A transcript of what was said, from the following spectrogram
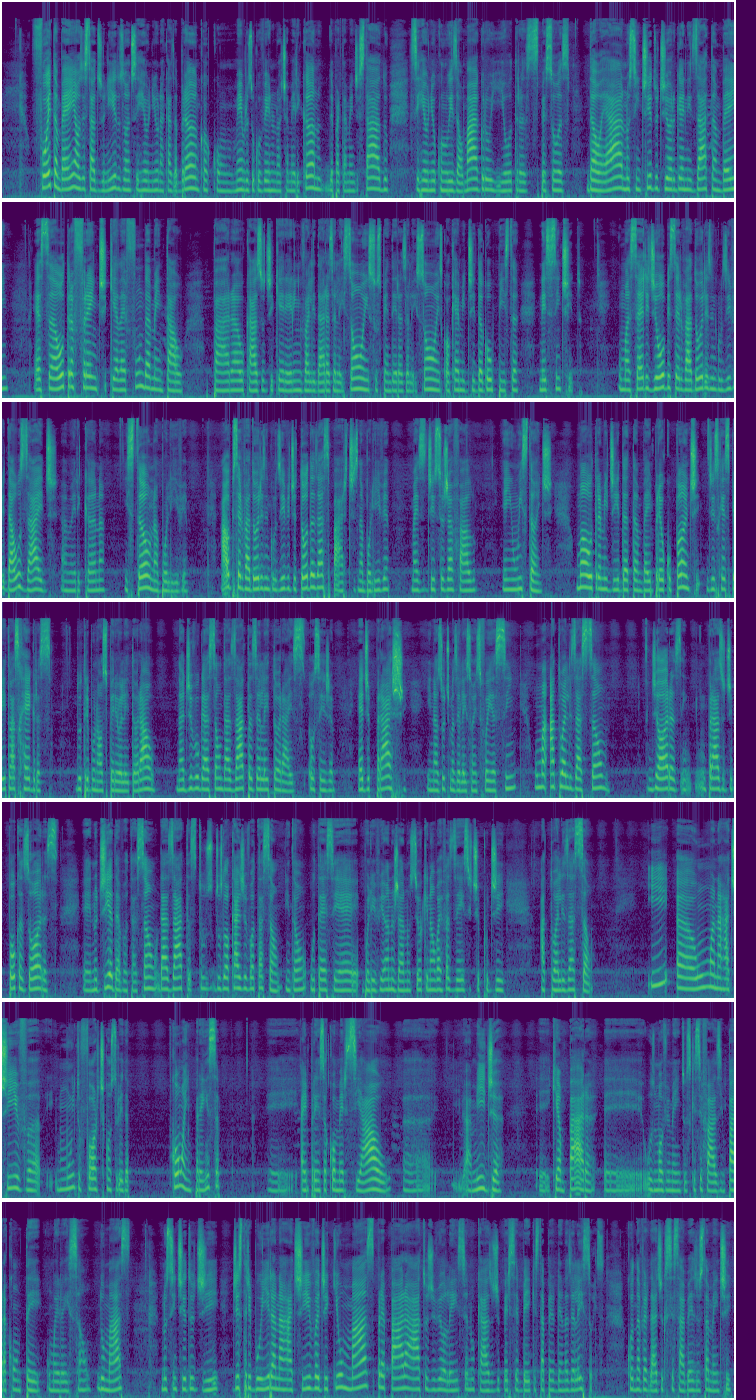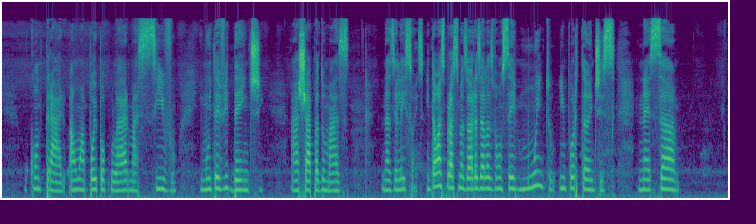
foi também aos Estados Unidos, onde se reuniu na Casa Branca com membros do governo norte-americano, Departamento de Estado, se reuniu com Luiz Almagro e outras pessoas da OEA, no sentido de organizar também essa outra frente que ela é fundamental para o caso de quererem invalidar as eleições, suspender as eleições, qualquer medida golpista nesse sentido. Uma série de observadores, inclusive da USAID americana, estão na Bolívia. Há observadores, inclusive, de todas as partes na Bolívia, mas disso já falo em um instante. Uma outra medida também preocupante diz respeito às regras do Tribunal Superior Eleitoral na divulgação das atas eleitorais, ou seja, é de praxe, e nas últimas eleições foi assim, uma atualização de horas, em, em prazo de poucas horas, é, no dia da votação das atas dos, dos, locais de votação. Então, o TSE boliviano já anunciou que não vai fazer esse tipo de atualização. E uh, uma narrativa muito forte construída com a imprensa, é, a imprensa comercial, uh, a mídia é, que ampara é, os movimentos que se fazem para conter uma eleição do MAS, no sentido de distribuir a narrativa de que o MAS prepara atos de violência no caso de perceber que está perdendo as eleições, quando na verdade o que se sabe é justamente o contrário, há um apoio popular massivo e muito evidente à chapa do MAS nas eleições. Então, as próximas horas elas vão ser muito importantes nessa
